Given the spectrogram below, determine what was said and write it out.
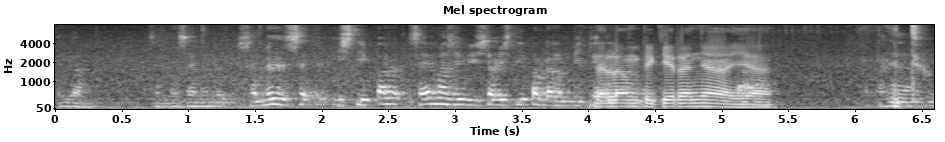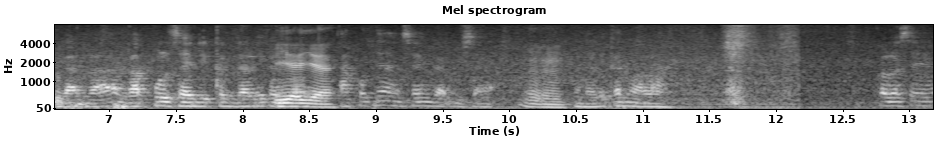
Pegang. Sampai saya. Sambil saya istighfar, saya masih bisa istighfar dalam pikiran. Dalam pikirannya ya. Makanya Itu. nggak nggak nggak full saya dikendalikan. Iya, iya. Takutnya saya nggak bisa Mm-mm. kendalikan malah. Kalau saya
